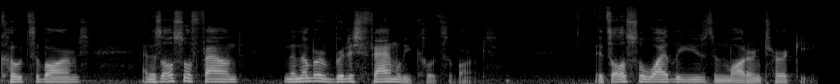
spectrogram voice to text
coats of arms and is also found in a number of British family coats of arms. It's also widely used in modern Turkey.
